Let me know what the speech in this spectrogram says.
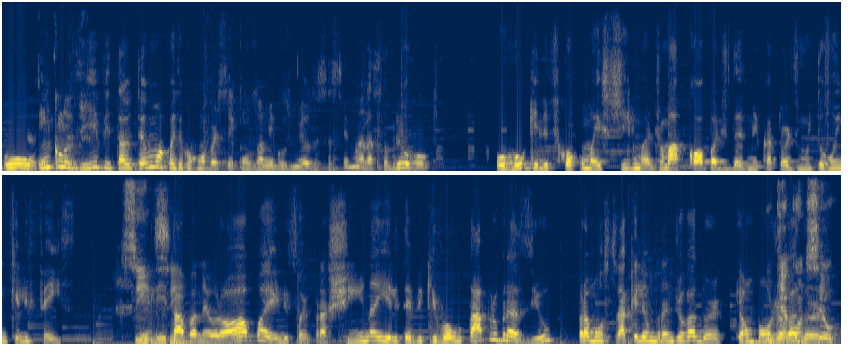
O, inclusive, tá, teve uma coisa que eu conversei com uns amigos meus essa semana sobre o Hulk. O Hulk ele ficou com uma estigma de uma Copa de 2014 muito ruim que ele fez. Sim, ele estava na Europa, ele foi pra China e ele teve que voltar pro Brasil pra mostrar que ele é um grande jogador, que é um bom o que jogador. aconteceu?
